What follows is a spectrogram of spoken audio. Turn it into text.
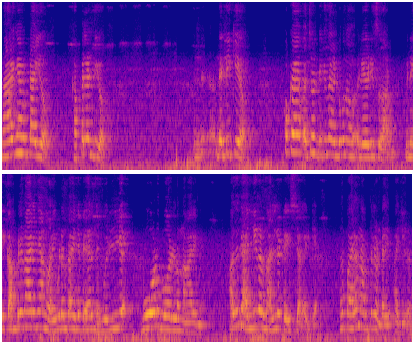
നാരങ്ങ മിഠായിയോ കപ്പലണ്ടിയോ നെല്ലിക്കയോ ഒക്കെ വെച്ചുകൊണ്ടിരിക്കുന്ന രണ്ട് മൂന്ന് ലേഡീസ് കാണും. പിന്നെ ഈ കമ്പിളി നാരങ്ങ എന്ന് പറയും. ഇവിടെ എന്താ അതിന്റെ പേരെന്ന് വലിയ ബോൾ പോലുള്ള നാരങ്ങ. അതിന്റെ അല്ലികൾ നല്ല ടേസ്റ്റാണ് കഴിക്കാൻ. അത് പല നിറത്തിലുണ്ട് അല്ലികൾ.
